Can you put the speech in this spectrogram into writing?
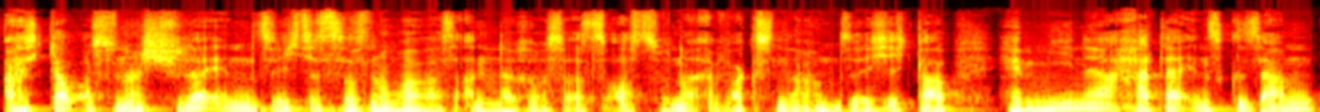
Ach, ich glaube, aus so einer Schülerinnensicht ist das nochmal was anderes als aus so einer erwachseneren Sicht. Ich glaube, Hermine hat da insgesamt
